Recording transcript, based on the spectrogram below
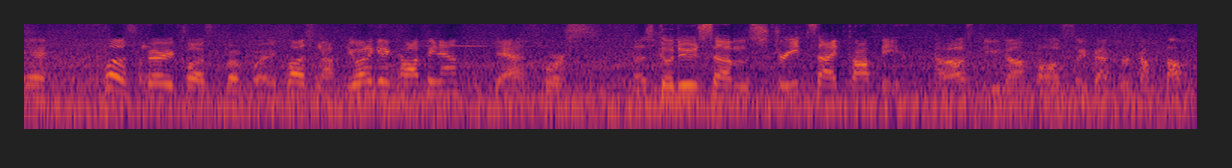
Yeah, Close enough. very close both ways. Close enough. You want to get a coffee now? Yeah, of course. Let's go do some street side coffee. How else do you not fall asleep after a cup of coffee?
